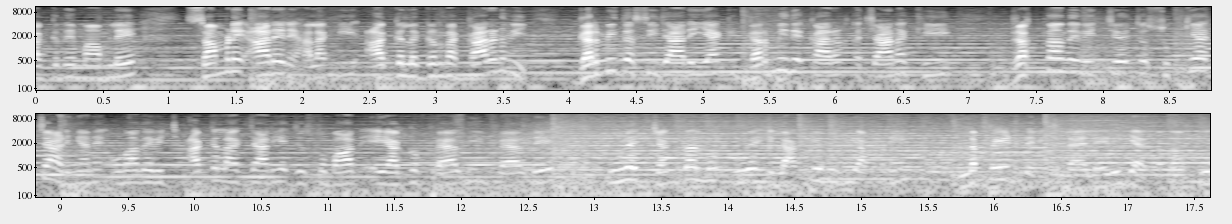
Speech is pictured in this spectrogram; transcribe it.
ਅੱਗ ਦੇ ਮਾਮਲੇ ਸਾਹਮਣੇ ਆ ਰਹੇ ਨੇ। ਹਾਲਾਂਕਿ ਅੱਗ ਲੱਗਣ ਦਾ ਕਾਰਨ ਵੀ ਗਰਮੀ ਦੱਸੀ ਜਾ ਰਹੀ ਹੈ ਕਿ ਗਰਮੀ ਦੇ ਕਾਰਨ ਅਚਾਨਕ ਹੀ ਦਰਖਤਾਂ ਦੇ ਵਿੱਚ ਜੋ ਸੁੱਕੀਆਂ ਝਾੜੀਆਂ ਨੇ, ਉਹਨਾਂ ਦੇ ਵਿੱਚ ਅੱਗ ਲੱਗ ਜਾ ਰਹੀ ਹੈ। ਜਿਸ ਤੋਂ ਬਾਅਦ ਇਹ ਅੱਗ ਫੈਲਦੀ ਫੈਲਦੇ ਪੂਰੇ ਜੰਗਲ ਨੂੰ, ਪੂਰੇ ਇਲਾਕੇ ਨੂੰ ਵੀ ਆਪਣੀ ਲਪੇਟ ਦੇ ਵਿੱਚ ਲੈ ਲੈ ਰਹੀ ਹੈ। ਤਾਂ ਕਿ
